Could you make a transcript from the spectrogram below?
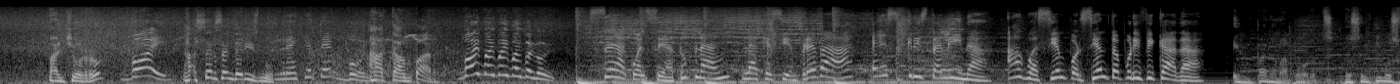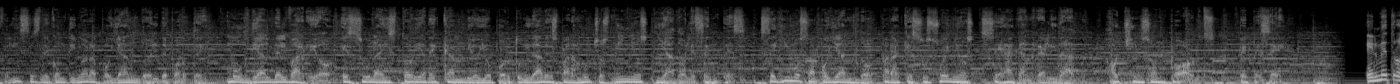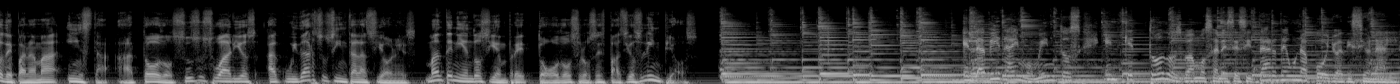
¿Pal chorro? Voy. A hacer senderismo. Régete, voy. A acampar. Voy, voy, voy, voy, voy, voy. Sea cual sea tu plan, la que siempre va es cristalina. Agua 100% purificada. En Panama Ports nos sentimos felices de continuar apoyando el deporte. Mundial del Barrio es una historia de cambio y oportunidades para muchos niños y adolescentes. Seguimos apoyando para que sus sueños se hagan realidad. Hutchinson Ports, PPC. El Metro de Panamá insta a todos sus usuarios a cuidar sus instalaciones, manteniendo siempre todos los espacios limpios. En la vida hay momentos en que todos vamos a necesitar de un apoyo adicional.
